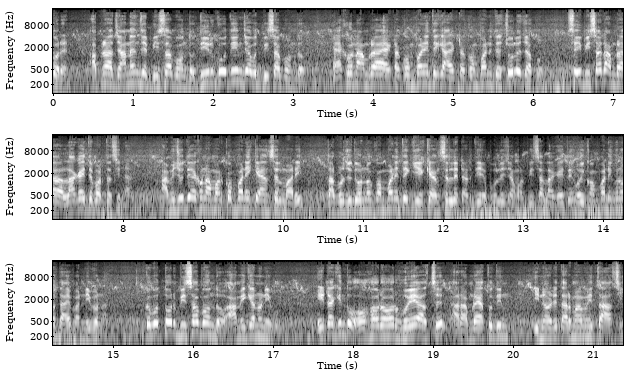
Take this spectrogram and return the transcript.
করেন। আপনারা জানেন যে ভিসা বন্ধ, দীর্ঘদিন যাবৎ ভিসা বন্ধ। এখন আমরা একটা কোম্পানি থেকে আরেকটা কোম্পানিতে চলে যাব, সেই ভিসাটা আমরা লাগাইতে পারতেছি না। আমি যদি এখন আমার কোম্পানি ক্যান্সেল মারি, তারপর যদি অন্য কোম্পানিতে গিয়ে ক্যান্সেল লেটার দিয়ে বলি যে আমার ভিসা লাগাইতে, ওই কোম্পানি কোনো দায়ভার নিব না। কব তোর ভিসা বন্ধ, আমি কেন নিব? এটা কিন্তু অহরহর হয়ে আছে আর আমরা এতদিন আরব আমিরাতে আছি,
